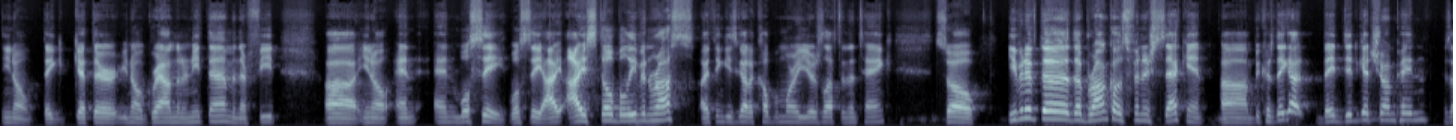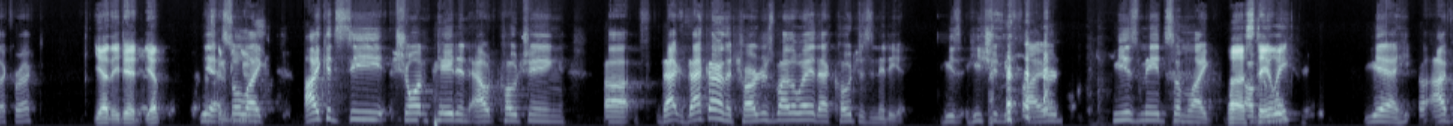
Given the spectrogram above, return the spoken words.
you know they get their you know ground underneath them and their feet uh, you know, and and we'll see, we'll see. I I still believe in Russ. I think he's got a couple more years left in the tank. So even if the the Broncos finish second, um, because they got they did get Sean Payton, is that correct? Yeah, they did. Yep. That's yeah. So like, I could see Sean Payton out coaching uh, that that guy on the Chargers. By the way, that coach is an idiot. He's he should be fired. he has made some like uh, Staley. Yeah, he, I've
